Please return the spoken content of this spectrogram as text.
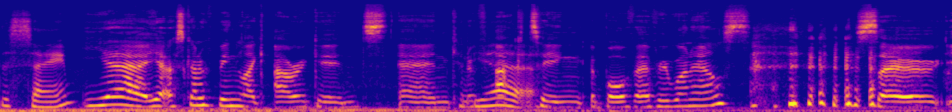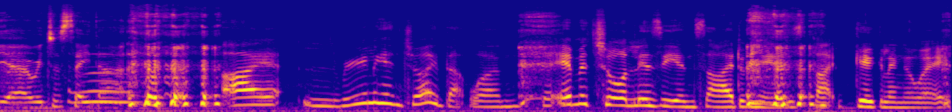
the same? Yeah, yeah. It's kind of being like arrogant and kind of Yeah. acting above everyone else. so yeah, we just say that. Uh, I really enjoyed that one. The immature Lizzie inside of me is like giggling away.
